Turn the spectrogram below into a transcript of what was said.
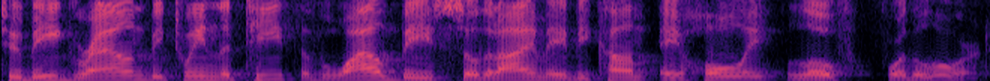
to be ground between the teeth of wild beasts, so that I may become a holy loaf for the Lord.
